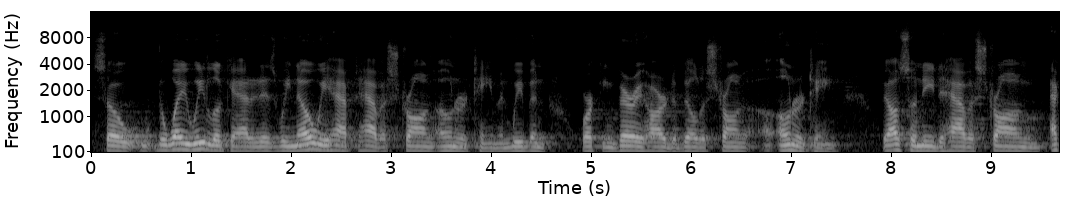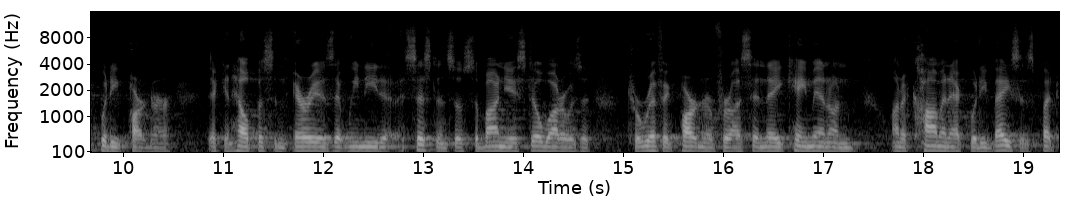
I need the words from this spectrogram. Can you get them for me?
So the way we look at it is we know we have to have a strong owner team, and we've been working very hard to build a strong uh, owner team. We also need to have a strong equity partner that can help us in areas that we need assistance. So Sibanye Stillwater was a terrific partner for us, and they came in on, on a common equity basis. But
